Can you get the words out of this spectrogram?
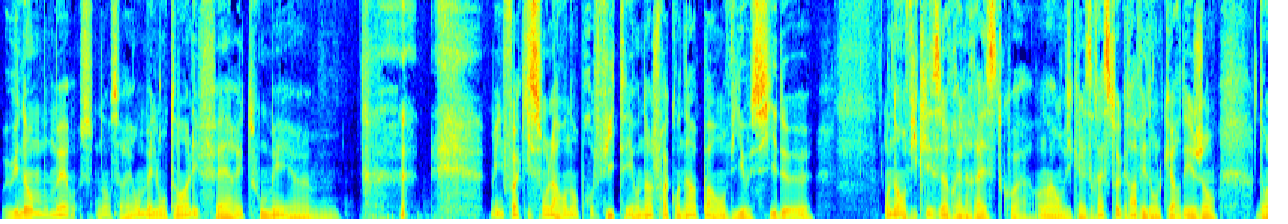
Oui, non, non c'est vrai, on met longtemps à les faire et tout, mais euh, mais une fois qu'ils sont là, on en profite et on a, je crois qu'on n'a pas envie aussi de on a envie que les œuvres elles restent quoi. On a envie qu'elles restent gravées dans le cœur des gens, dans,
